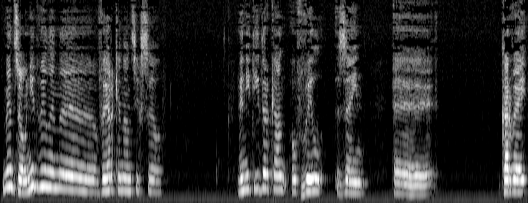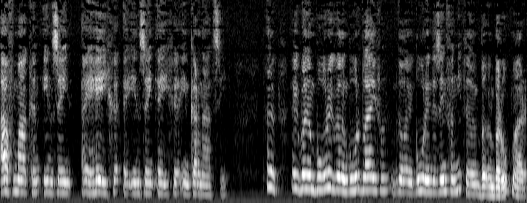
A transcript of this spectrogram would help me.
men zou niet willen uh, werken aan zichzelf. En niet ieder kan of wil zijn karwei afmaken in zijn eigen, in zijn eigen incarnatie. Ik ben een boer, ik wil een boer blijven. Ik bedoel, een boer in de zin van niet een, beroep, maar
